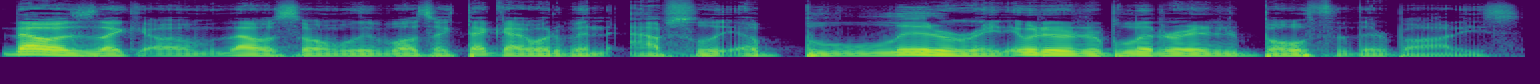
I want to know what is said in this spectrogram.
That was like um, that was so unbelievable. I was like, that guy would have been absolutely obliterated. It would have obliterated both of their bodies,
